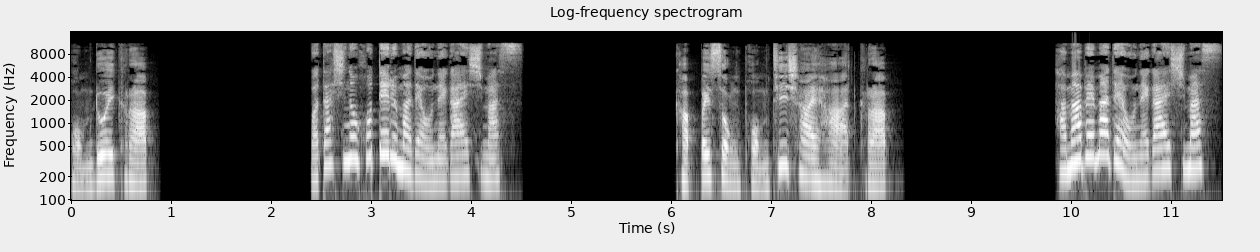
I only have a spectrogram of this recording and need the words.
ผมด้วยครับ私のホテルまでお願いします。ขับไปส่งผมที่ชายหาดครับ浜辺までお願いします。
